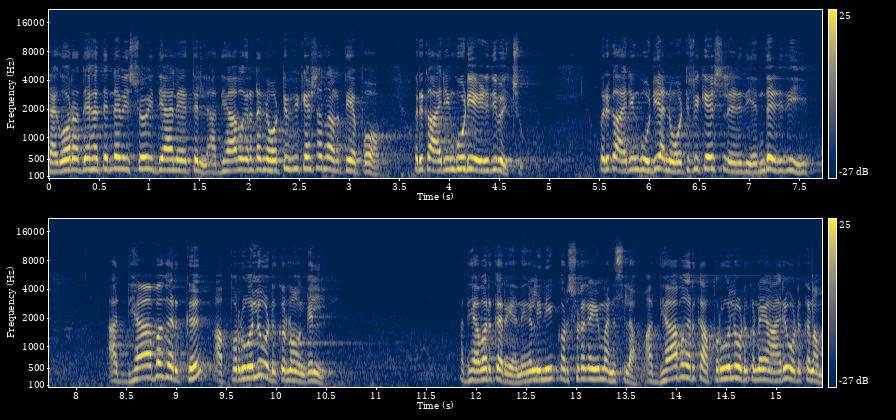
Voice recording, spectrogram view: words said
ടഗോർ അദ്ദേഹത്തിന്റെ വിശ്വവിദ്യാലയത്തിൽ അധ്യാപകരുടെ നോട്ടിഫിക്കേഷൻ നടത്തിയപ്പോൾ ഒരു കാര്യം കൂടി എഴുതി വെച്ചു. ഒരു കാര്യം കൂടി ആ നോട്ടിഫിക്കേഷനിൽ എഴുതി. എന്തെഴുതി? അധ്യാപകർക്ക് അപ്രൂവൽ കൊടുക്കണമെങ്കിൽ അധ്യാപകർക്കറിയാം. നിങ്ങൾ ഇനി കുറച്ചുകൂടെ കഴിഞ്ഞ് മനസ്സിലാവും. അധ്യാപകർക്ക് അപ്രൂവൽ കൊടുക്കണേ ആര് കൊടുക്കണം?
